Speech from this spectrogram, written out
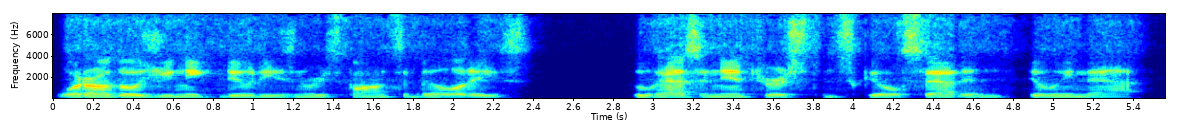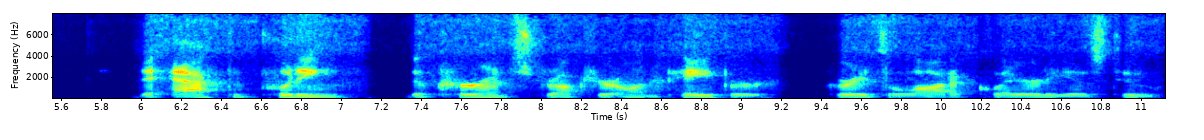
What are those unique duties and responsibilities? Who has an interest and skill set in doing that? The act of putting the current structure on paper creates a lot of clarity as to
